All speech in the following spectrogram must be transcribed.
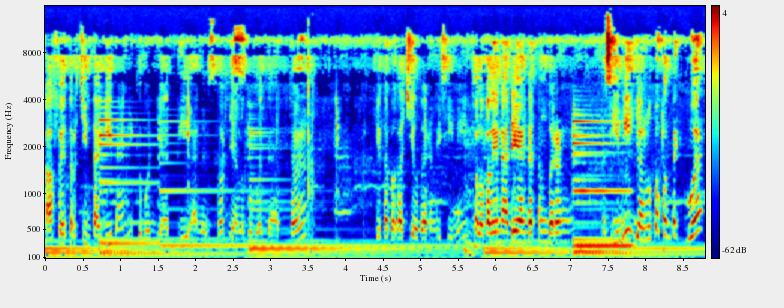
kafe tercinta kita nih kebun jati underscore. Jangan lupa buat datang kita bakal chill bareng di sini. Kalau kalian ada yang datang bareng ke sini jangan lupa kontak gua.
